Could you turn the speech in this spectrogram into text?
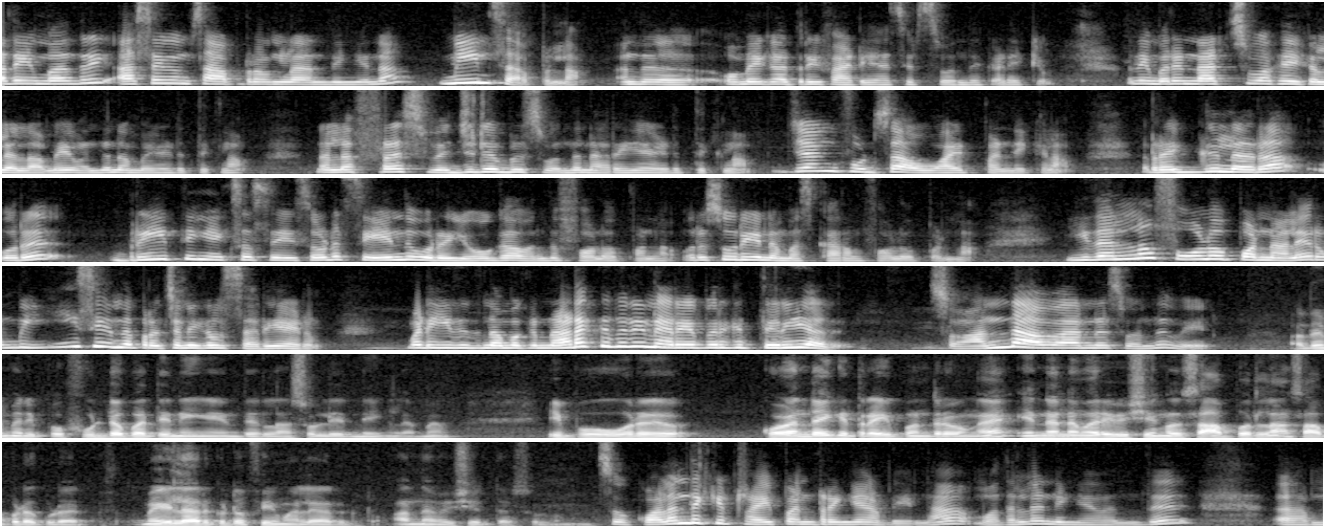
அதே மாதிரி அசைவம் சாப்பிட்றவங்களா இருந்தீங்கன்னா மீன் சாப்பிட்லாம். அந்த ஒமேகா த்ரீ ஃபேட்டி ஆசிட்ஸ் வந்து கிடைக்கும். அதே மாதிரி நட்ஸ் வகைகள் எல்லாமே வந்து நம்ம எடுத்துக்கலாம். நல்ல ஃப்ரெஷ் வெஜிடபிள்ஸ் வந்து நிறைய எடுத்துக்கலாம். ஜங்க் ஃபுட்ஸை அவாய்ட் பண்ணிக்கலாம். ரெகுலராக ஒரு ப்ரீத்திங் எக்ஸசைஸோட சேர்ந்து ஒரு யோகா வந்து ஃபாலோ பண்ணலாம். ஒரு சூரிய நமஸ்காரம் ஃபாலோ பண்ணலாம். இதெல்லாம் ஃபாலோ பண்ணாலே ரொம்ப ஈஸியாக இந்த பிரச்சனைகள் சரியாயிடும். பட் இது நமக்கு நடக்குதுன்னு நிறைய பேருக்கு தெரியாது. ஸோ அந்த அவேர்னஸ் வந்து வேணும். அதே மாதிரி இப்போ ஃபுட்டை பற்றி நீங்கள் இதெல்லாம் சொல்லியிருந்தீங்களா மேம் இப்போ ஒரு குழந்தைக்கு ட்ரை பண்ணுறவங்க என்னென்ன மாதிரி விஷயங்கள் சாப்பிடலாம் சாப்பிடக்கூடாது? மெயிலாக இருக்கட்டும் ஃபீமேலாக இருக்கட்டும் அந்த விஷயத்த சொல்லுங்கள் ஸோ குழந்தைக்கு ட்ரை பண்ணுறீங்க அப்படின்னா முதல்ல நீங்கள் வந்து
